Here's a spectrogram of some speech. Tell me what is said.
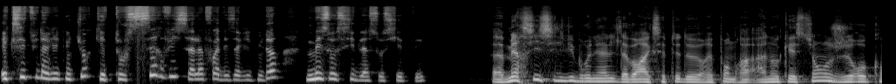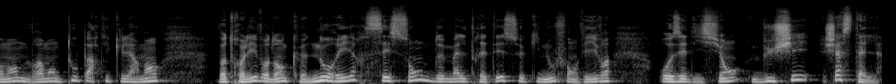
et que c'est une agriculture qui est au service à la fois des agriculteurs, mais aussi de la société. Euh, merci Sylvie Brunel d'avoir accepté de répondre à, nos questions. Je recommande vraiment tout particulièrement votre livre, donc Nourrir, cessons de maltraiter ceux qui nous font vivre, aux éditions Bûcher-Chastel.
